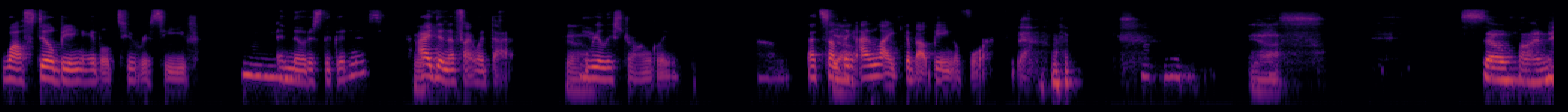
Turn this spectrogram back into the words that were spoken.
while still being able to receive and Mm. notice the goodness. Yeah. I identify with that Yeah. really strongly. Um, that's something I like about being a four. Yes. So fun.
